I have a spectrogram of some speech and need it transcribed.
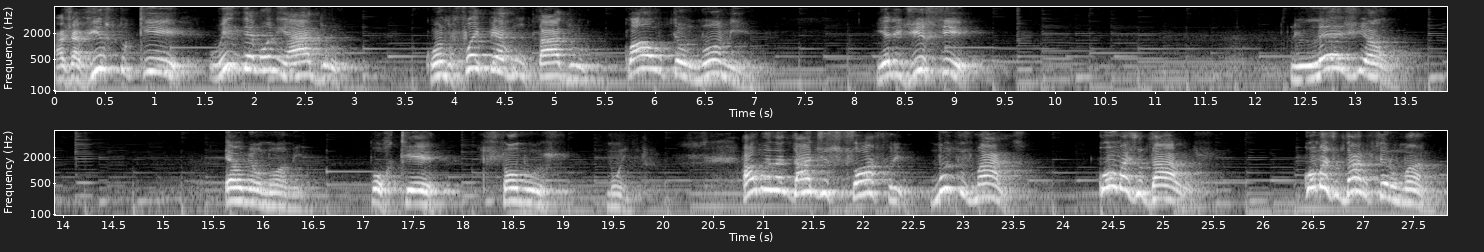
Haja visto que o endemoniado, quando foi perguntado qual o teu nome, e ele disse: Legião é o meu nome, porque somos muitos. A humanidade sofre muitos males. Como ajudá-los? Como ajudar o ser humano?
